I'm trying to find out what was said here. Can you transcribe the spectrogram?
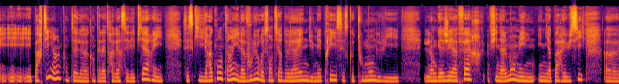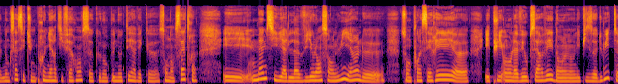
est, partie, hein, quand elle quand elle a traversé les pierres, c'est ce qu'il raconte. Hein, il a voulu ressentir de la haine, du mépris, c'est ce que tout le monde lui l'engageait à faire finalement, mais il, n'y a pas réussi. Euh, donc ça, c'est une première différence que l'on peut noter avec son ancêtre. Et même s'il y a de la violence en lui, hein, son poing serré, et puis on l'avait observé dans l'épisode 8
